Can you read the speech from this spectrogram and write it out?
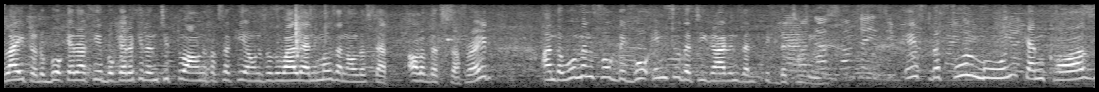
लाइटहरू बोकेर के बोकेर किनभने चित्तो आउन सक्छ के आउन सक्छ wild animals and all of that all of that stuff right and the women folk they go into the tea gardens and pick the tea leaves If the full moon can cause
